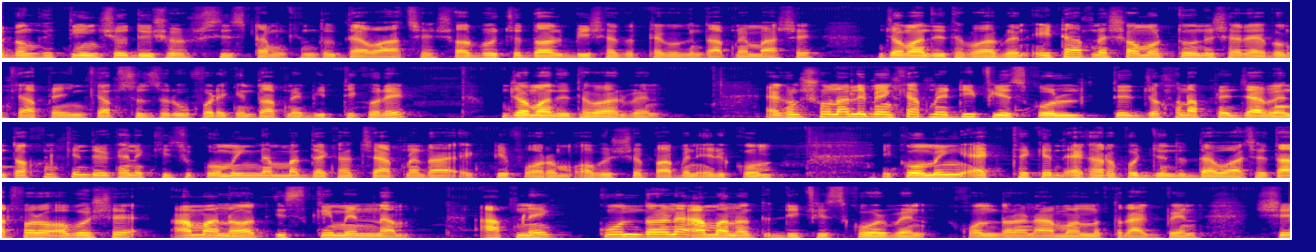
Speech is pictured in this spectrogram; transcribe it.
এবং কি তিনশো, দুইশো সিস্টেম কিন্তু দেওয়া আছে। সর্বোচ্চ দশ, বিশ হাজার টাকা কিন্তু আপনি মাসে জমা দিতে পারবেন। এটা আপনার সামর্থ্য অনুসারে এবং কি আপনার ইনকাম সোর্সের উপরে কিন্তু আপনি ভিত্তি করে জমা দিতে পারবেন। এখন সোনালী ব্যাংকে আপনি ডিপিএস করতে যখন আপনি যাবেন, তখন কিন্তু এখানে কিছু কমিং নাম্বার দেখাচ্ছে। আপনারা একটি ফর্ম অবশ্যই পাবেন এরকম। এই কমিং এক থেকে এগারো পর্যন্ত দেওয়া আছে। তারপরে অবশ্যই আমানত স্কিমের নাম। আপনি কোন ধরনের আমানত ডিপিএস করবেন, কোন ধরনের আমানত রাখবেন, সে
